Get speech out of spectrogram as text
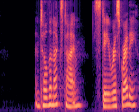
Until the next time, stay risk ready.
